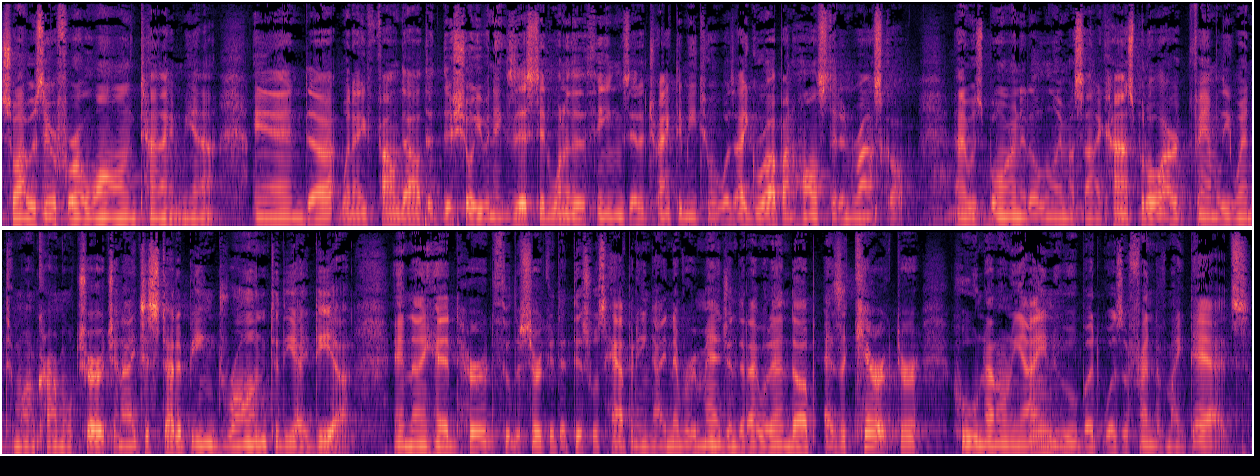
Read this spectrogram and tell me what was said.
So I was there for a long time, yeah. And uh, when I found out that this show even existed, one of the things that attracted me to it was I grew up on Halsted and Roscoe. I was born at Illinois Masonic Hospital. Our family went to Mount Carmel Church, and I just started being drawn to the idea. And I had heard through the circuit that this was happening. I never imagined that I would end up as a character who not only I knew, but was a friend of my dad's.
